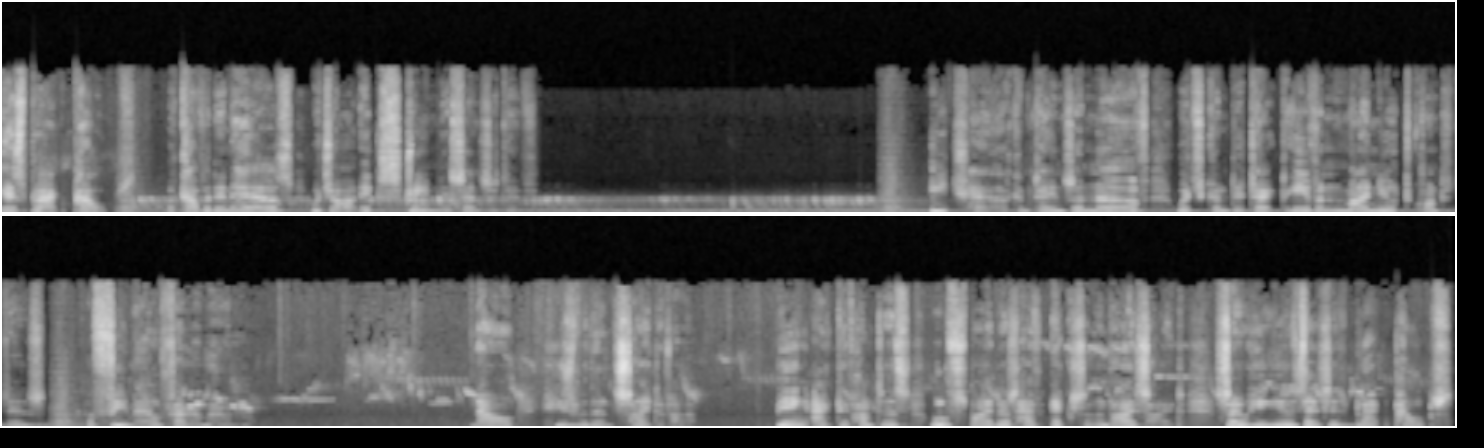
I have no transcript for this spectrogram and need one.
His black palps are covered in hairs which are extremely sensitive. Each hair contains a nerve which can detect even minute quantities of female pheromone. Now he's within sight of her. Being active hunters, wolf spiders have excellent eyesight, so he uses his black palps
